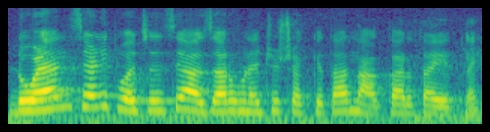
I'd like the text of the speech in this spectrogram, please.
डोळ्यांचे आणि त्वचेचे आजार होण्याची शक्यता नाकारता येत नाही.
